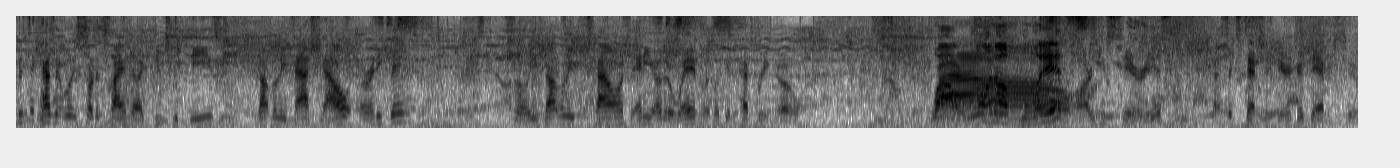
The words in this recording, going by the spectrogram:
Mystic hasn't really started trying to like, do two Ps, not really mash out or anything. So he's not really challenged any other way, but look at Peppery go. Wow, what a blitz. Are you serious? That's extension here. Good damage, too.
